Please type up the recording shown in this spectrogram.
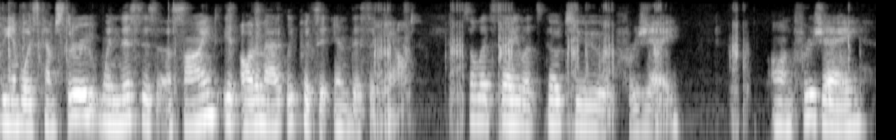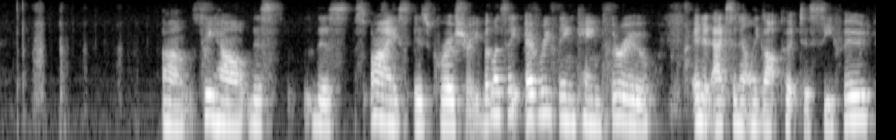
the invoice comes through, when this is assigned, it automatically puts it in this account. So let's say, let's go to Frigé on Frigé, um, see how this this spice is grocery. But let's say everything came through and it accidentally got put to seafood.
